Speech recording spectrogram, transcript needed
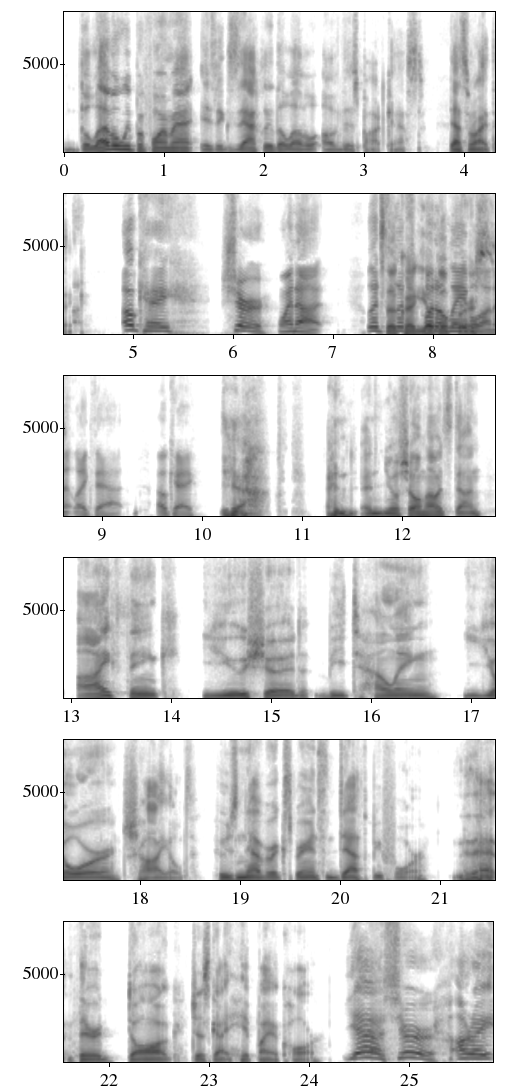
the level we perform at is exactly the level of this podcast. That's what I think. Okay, sure, why not? Let's So, let's Craig, put a label first. on it like that. Okay. Yeah. And and you'll show them how it's done. I think you should be telling your child who's never experienced death before that their dog just got hit by a car. Yeah, sure. All right,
